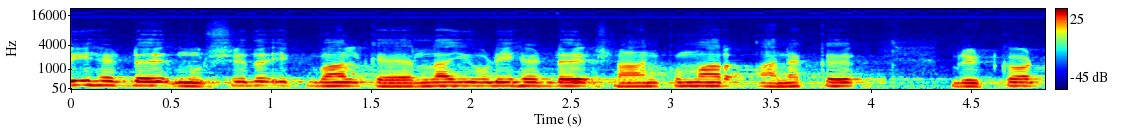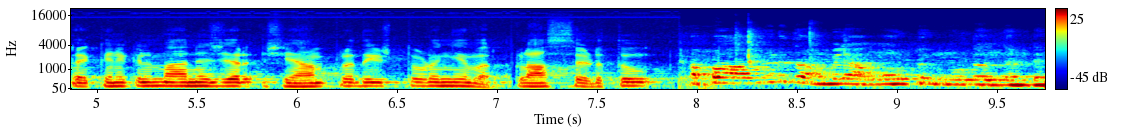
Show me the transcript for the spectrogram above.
D head Murshid Iqbal Kerala U D head Shankumar അനക്ക് ബ്രിഡ്കോ ടെക്നിക്കൽ മാനേജർ ശ്യാം പ്രതീഷ് തുടങ്ങിയവർ ക്ലാസ് എടുത്തു. അപ്പൊ അവർ തമ്മിൽ അങ്ങോട്ടും ഇങ്ങോട്ടും എന്തുണ്ട്?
